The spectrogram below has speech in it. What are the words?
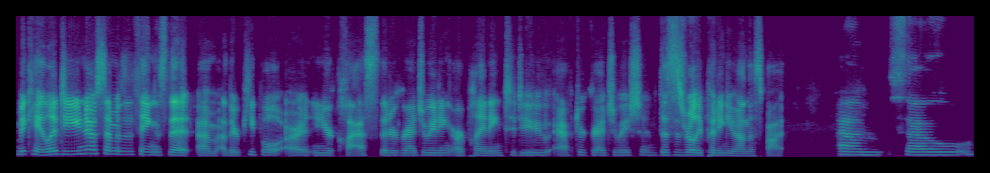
Michaela, do you know some of the things that um, other people are in your class that are graduating are planning to do after graduation? This is really putting you on the spot. Um, so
